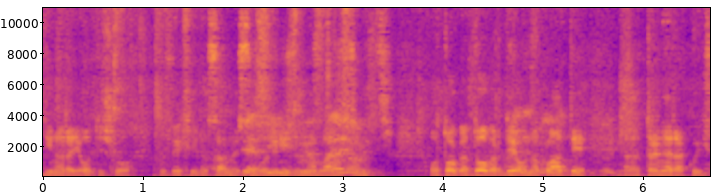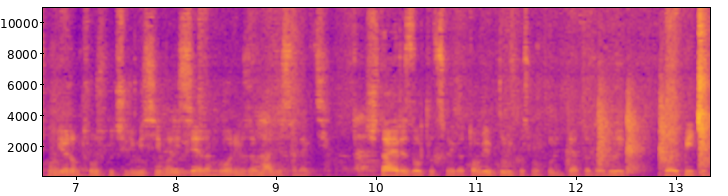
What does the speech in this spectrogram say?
dinara je otišlo u 2018. godini za mlađe selekcije od toga dobar deo naplate a, trenera kojih smo u jednom trenutku, čini mi se, imali sedam, govorim za mlađe selekcije. Šta je rezultat svega toga i koliko smo kvaliteta dobili, to je pitanje.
